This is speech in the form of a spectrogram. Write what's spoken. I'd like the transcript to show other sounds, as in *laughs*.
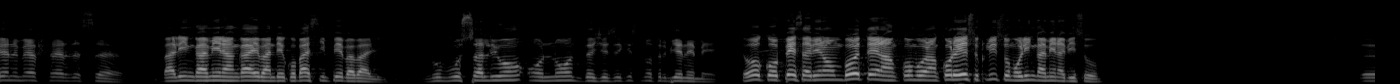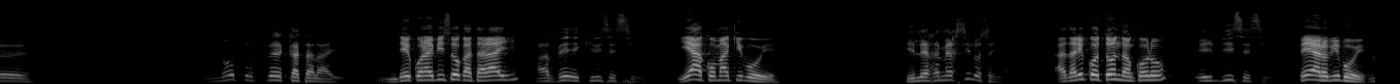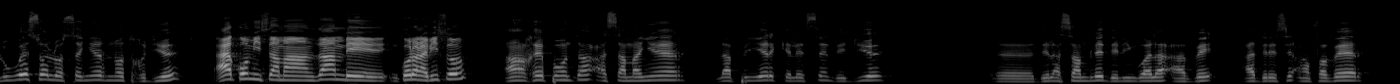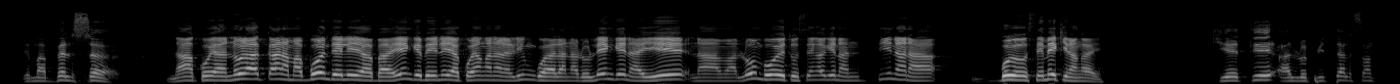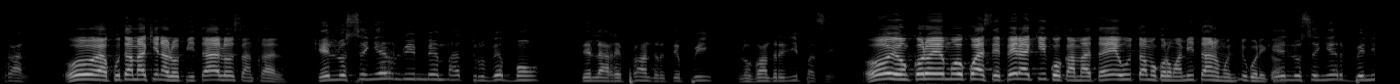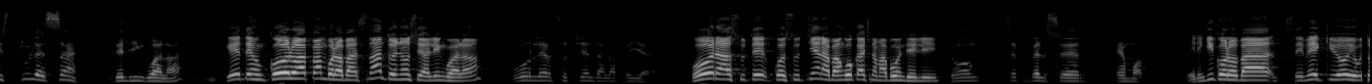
bien-aimés frères et sœurs, balingami na ngai bandeko basi mpe babali nous vous saluons au nom de Jésus-Christ, notre bien-aimé. tokopesa bino mbote na nkombo na nkolo yesu kristo molingami na biso Euh, notre frère Katalai ndeko na biso katalai avait écrit ceci. ye akomaki boye Il remercie le Seigneur. azali kotonda nkolo Et il dit ceci. mpe alobi boye Loué soit le Seigneur notre Dieu en répondant à sa manière la prière que les saints de Dieu euh, de l'Assemblée de Lingwala avaient adressée en faveur de ma belle-sœur. na koyanolaka na mabondele ya bayengebene ya koyangana na lingwala na lolenge na ye na malombo oyo tosengaki na ntina na bosemeki na ngai. Qui était à l'hôpital central, oyo akutamaki na l'hôpital central que le Seigneur lui-même a trouvé bon de la reprendre depuis le vendredi passé. Que le Seigneur bénisse tous les saints de Lingwala pour leur soutien dans la prière. Donc, cette belle-sœur est morte. elingi koloba semeki oyo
